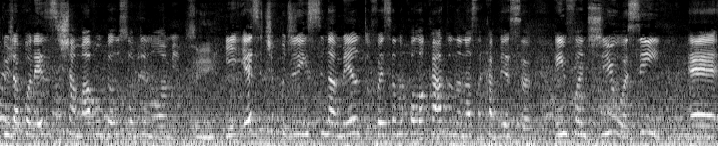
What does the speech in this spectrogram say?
que os japoneses se chamavam pelo sobrenome. Sim. E esse tipo de ensinamento foi sendo colocado na nossa cabeça infantil, assim, é,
